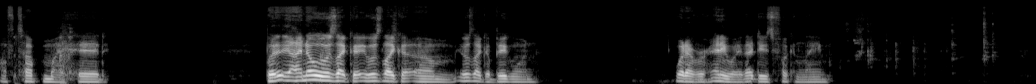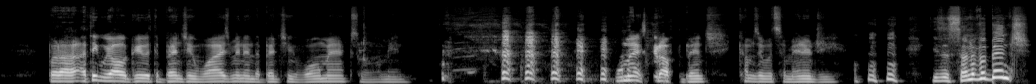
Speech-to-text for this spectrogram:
off the top of my head. But I know it was like a, it was like a um it was like a big one. Whatever. Anyway, that dude's fucking lame. But uh, I think we all agree with the benching Wiseman and the benching of Womack. So I mean, Womack's good off the bench. Comes in with some energy. He's a son of a bench.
